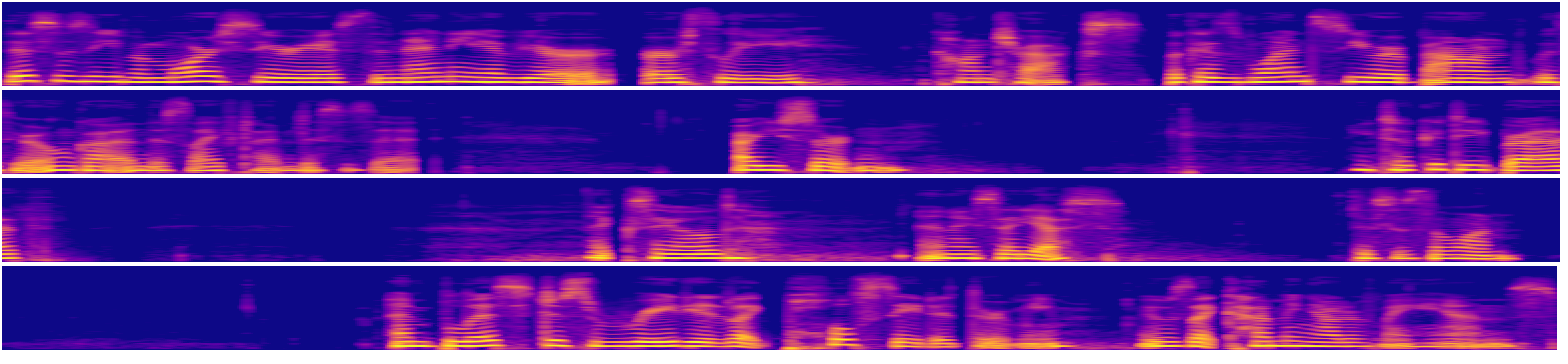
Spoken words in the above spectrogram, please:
This is even more serious than any of your earthly contracts because once you are bound with your Ongod in this lifetime, this is it. Are you certain? I took a deep breath, exhaled, and I said, Yes, this is the one. And bliss just radiated, like pulsated through me. It was like coming out of my hands,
